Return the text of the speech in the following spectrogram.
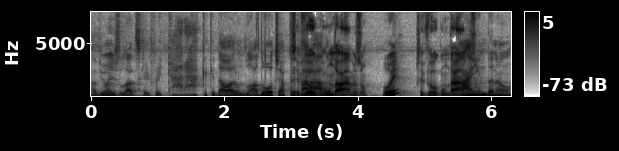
aviões do lado esquerdo. Falei, caraca, que da hora. Um do lado do outro já Você viu preparado. algum da Amazon? Oi? Você viu algum da Amazon? Ainda não.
